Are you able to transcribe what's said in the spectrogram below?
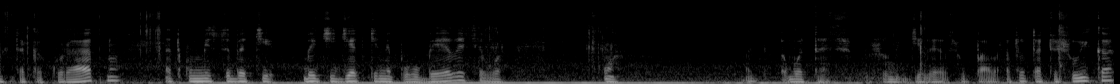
Ось так акуратно. На такому місці би ті, би ті дітки не погубилися. О. О. От, от та, що відділилась, упала. А тут та чешуйка,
